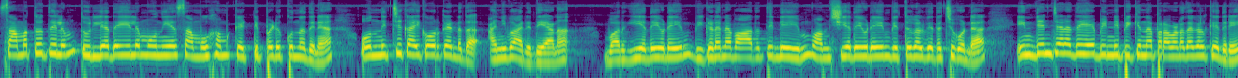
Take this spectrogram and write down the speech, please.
സമത്വത്തിലും തുല്യതയിലും ഊന്നിയ സമൂഹം കെട്ടിപ്പടുക്കുന്നതിന് ഒന്നിച്ച് കൈകോർക്കേണ്ടത് അനിവാര്യതയാണ്. വർഗീയതയുടെയും വിഘടനവാദത്തിന്റെയും വംശീയതയുടെയും വിത്തുകൾ വിതച്ചുകൊണ്ട് ഇന്ത്യൻ ജനതയെ ഭിന്നിപ്പിക്കുന്ന പ്രവണതകൾക്കെതിരെ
